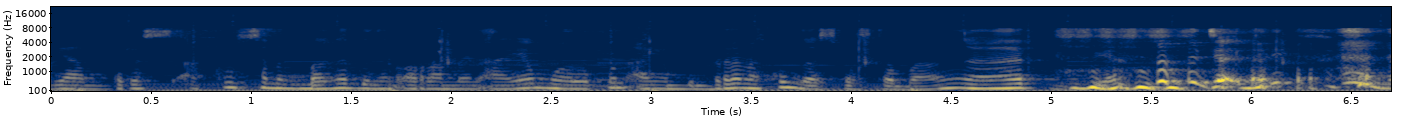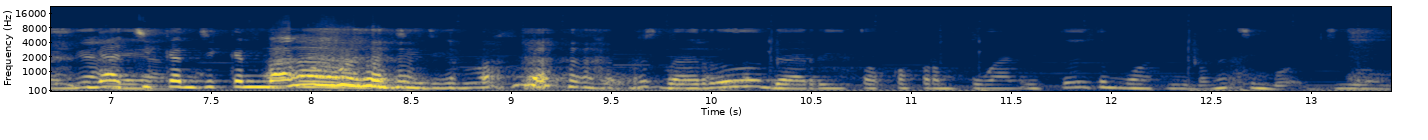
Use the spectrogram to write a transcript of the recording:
ayam. Terus aku seneng banget dengan ornamen ayam walaupun ayam beneran aku nggak suka suka banget. Ya. jadi Nggak chicken chicken Ah, banget. chicken chicken banget. Terus baru dari tokoh perempuan itu itu mewakili banget si Mbok Jung.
